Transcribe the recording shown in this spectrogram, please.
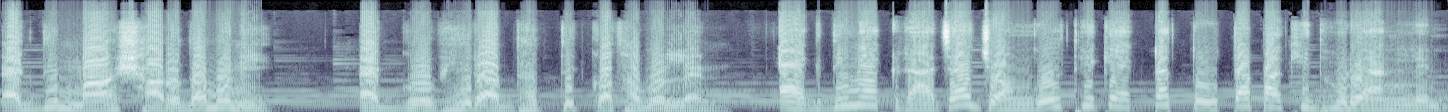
একদিন মা শারদামণি এক গভীর আধ্যাত্মিক কথা বললেন। একদিন এক রাজা জঙ্গল থেকে একটা তোতা পাখি ধরে আনলেন।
